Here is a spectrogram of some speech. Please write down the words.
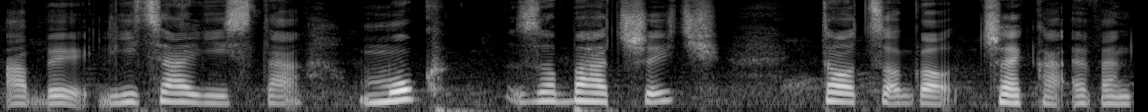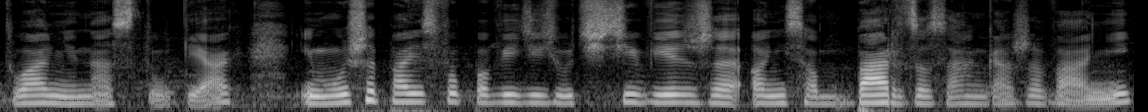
aby licealista mógł zobaczyć to, co go czeka ewentualnie na studiach. I muszę Państwu powiedzieć uczciwie, że oni są bardzo zaangażowani.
